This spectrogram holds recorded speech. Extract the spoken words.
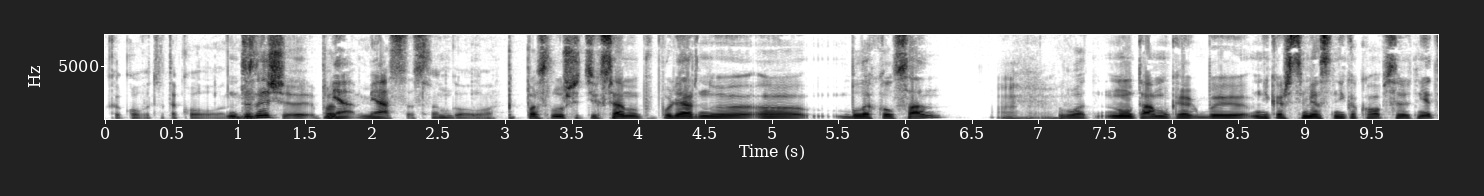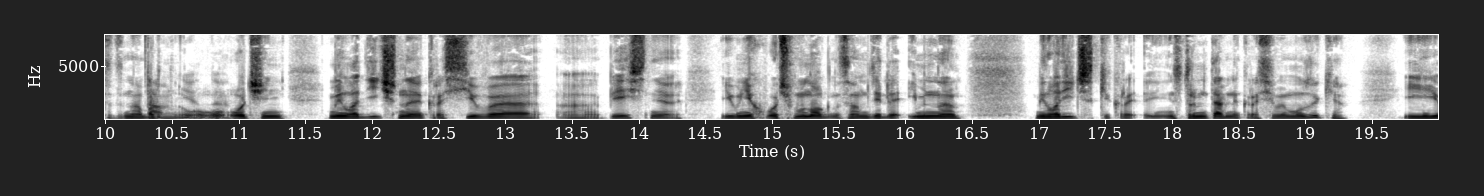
какого-то такого Ну, ты знаешь, э, по- мя- мяса сленгового. послушать их самую популярную э, Black Hole Sun. Вот, ну там как бы, мне кажется, мяса никакого абсолютно нет. Это наоборот нет, да. очень мелодичная, красивая э, песня. И у них очень много, на самом деле, именно мелодически, инструментальной красивой музыки. И,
